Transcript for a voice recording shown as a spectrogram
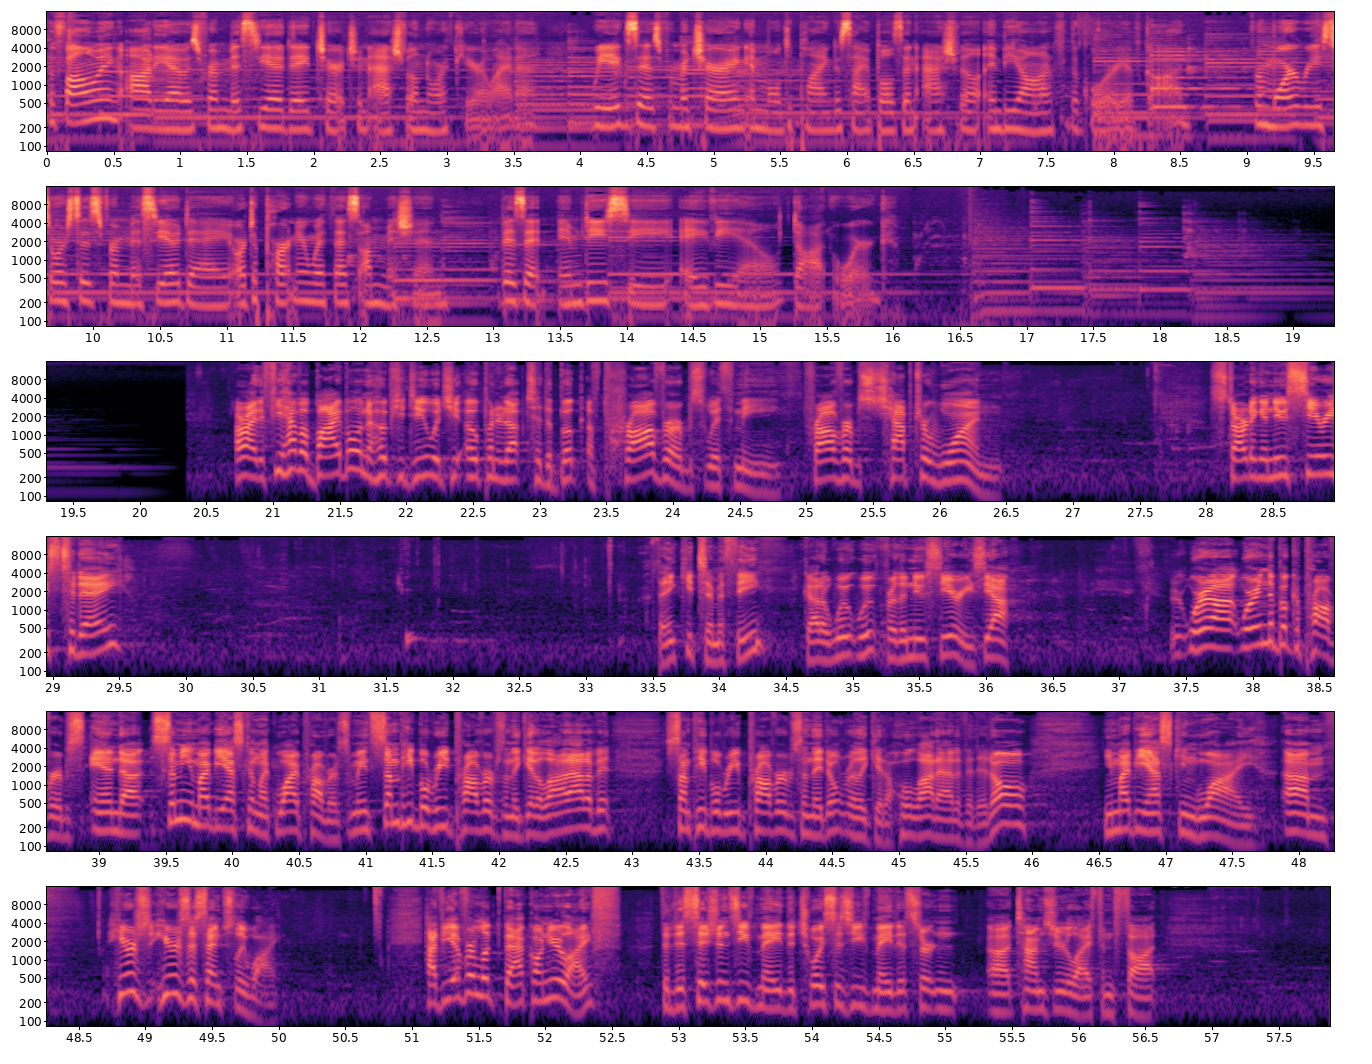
The following audio is from Missio Dei Church in Asheville, North Carolina. We exist for maturing and multiplying disciples in Asheville and beyond for the glory of God. For more resources from Missio Dei or to partner with us on mission, visit mdcavl.org. All right, if you have a Bible, and I hope you do, would you open it up to the book of Proverbs with me? Proverbs chapter 1. Starting a new series today. Thank you, Timothy. Got a woot woot for the new series. Yeah. We're, uh, we're in the book of Proverbs, and uh, some of you might be asking, like, why Proverbs? I mean, some people read Proverbs and they get a lot out of it. Some people read Proverbs and they don't really get a whole lot out of it at all. You might be asking why. Um, here's, here's essentially why. Have you ever looked back on your life, the decisions you've made, the choices you've made at certain uh, times of your life, and thought,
